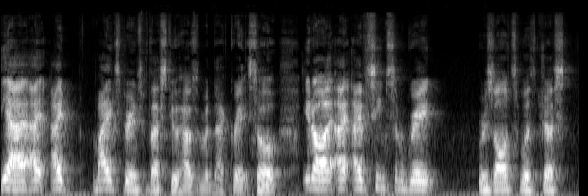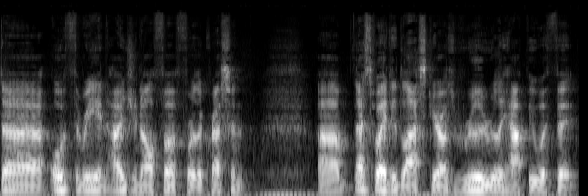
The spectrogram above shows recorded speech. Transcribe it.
yeah, I, I my experience with S two hasn't been that great. So you know, I, I've seen some great results with just uh, O3 and Hydrogen Alpha for the Crescent. Um, that's what I did last year. I was really really happy with it.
